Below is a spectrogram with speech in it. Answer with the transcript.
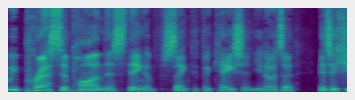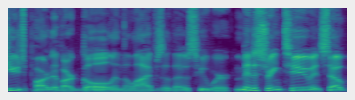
we press upon this thing of sanctification. You know, it's a it's a huge part of our goal in the lives of those who we're ministering to. And so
